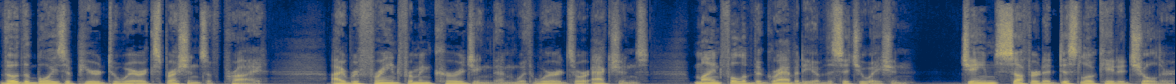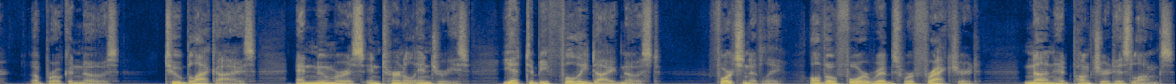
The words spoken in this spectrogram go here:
Though the boys appeared to wear expressions of pride, I refrained from encouraging them with words or actions, mindful of the gravity of the situation. James suffered a dislocated shoulder, a broken nose, two black eyes, and numerous internal injuries, yet to be fully diagnosed. Fortunately, although four ribs were fractured, none had punctured his lungs.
